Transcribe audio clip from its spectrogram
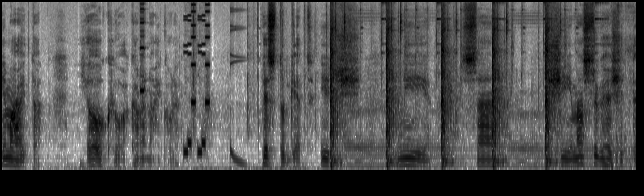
今入った。よくわからない、これ。ピストルゲット。1、2、3、4、まっすぐ走って、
